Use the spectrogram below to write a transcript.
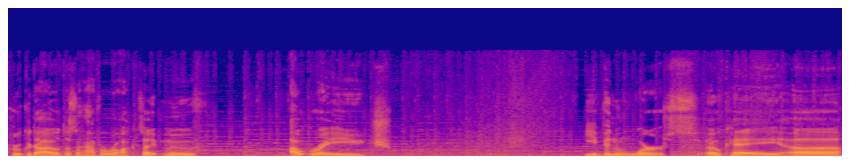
Krookodile doesn't have a rock type move. Outrage. Even worse. Okay, uh...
